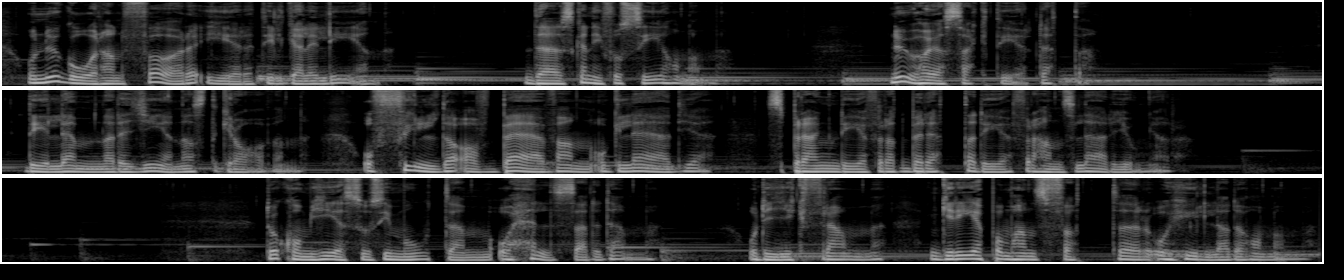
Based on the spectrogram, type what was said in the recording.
och nu går han före er till Galileen. Där ska ni få se honom. Nu har jag sagt er detta. De lämnade genast graven och fyllda av bävan och glädje sprang de för att berätta det för hans lärjungar. Då kom Jesus emot dem och hälsade dem och de gick fram, grep om hans fötter och hyllade honom.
